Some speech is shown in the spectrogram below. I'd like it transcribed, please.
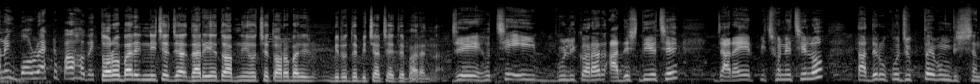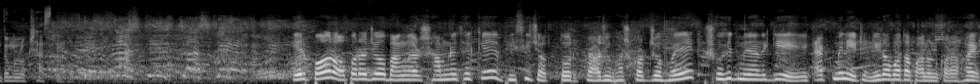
অনেক বড় একটা পা হবে। তরবারির নিচে দাঁড়িয়ে তো আপনি হচ্ছে তরবারির বিরুদ্ধে বিচার চাইতে পারেন না। যে হচ্ছে এই গুলি করার আদেশ দিয়েছে যারা এর পিছনে ছিল তাদের উপযুক্ত এবং দৃষ্টান্তমূলক শাস্তি হবে। এরপর অপরাজয় বাংলার সামনে থেকে ভিসি চত্বর রাজু ভাস্কর্য হয়ে শহীদ মিনারে গিয়ে এক মিনিট নিরবতা পালন করা হয়।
